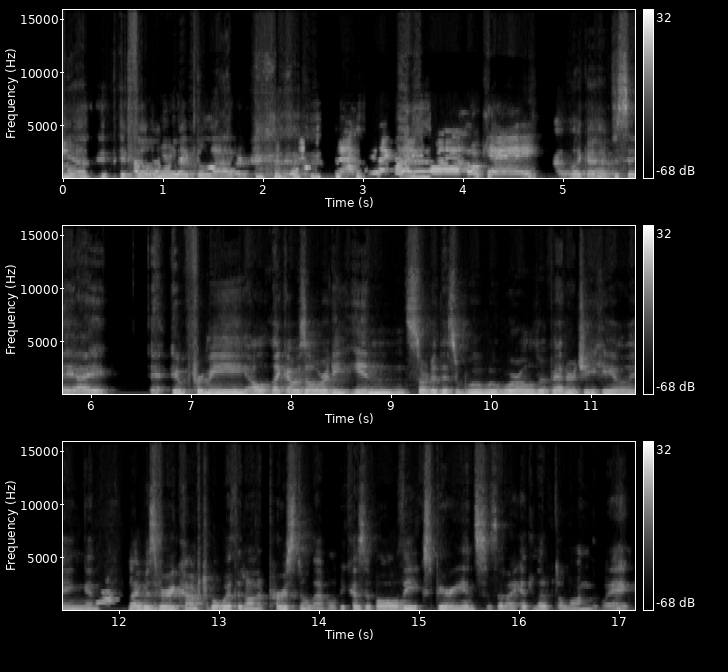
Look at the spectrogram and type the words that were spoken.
know, yeah, it, it felt more like the latter. exactly. Like, like uh, okay. Like I have to say, I it, for me, like I was already in sort of this woo-woo world of energy healing, and yeah. I was very comfortable with it on a personal level because of all the experiences that I had lived along the way.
